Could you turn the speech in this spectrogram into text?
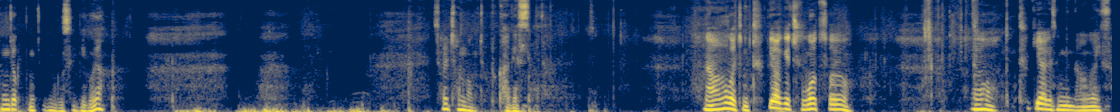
쪽의 모습이고요. 설천봉 쪽으로 가겠습니다. 나무가 좀 특이하게 죽었어요. 어, 좀 특이하게 생긴 나무가 있어.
